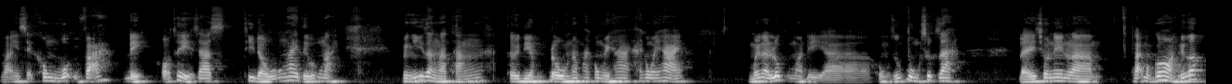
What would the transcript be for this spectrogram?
và anh sẽ không vội vã để có thể ra thi đấu ngay từ lúc này. Mình nghĩ rằng là tháng thời điểm đầu năm 2012, 2022 ấy, mới là lúc mà để uh, Hùng Dũng bung sức ra. Đấy cho nên là lại một câu hỏi nữa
